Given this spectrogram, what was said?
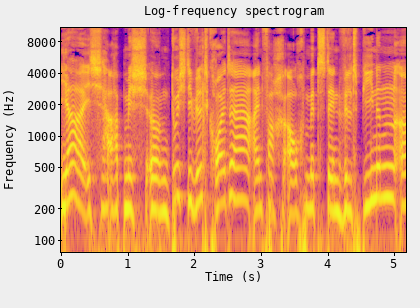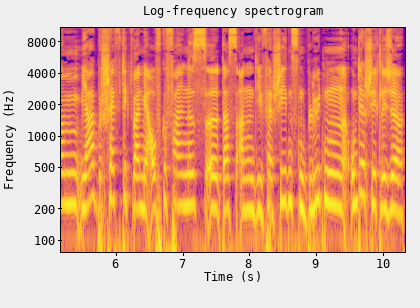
Ja, ich habe mich ähm, durch die Wildkräuter einfach auch mit den Wildbienen ähm, ja beschäftigt, weil mir aufgefallen ist, äh, dass an die verschiedensten Blüten unterschiedliche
